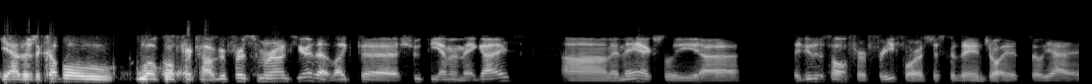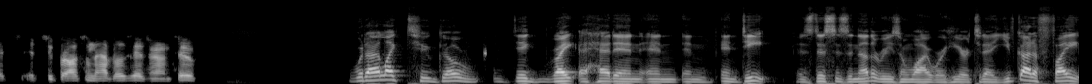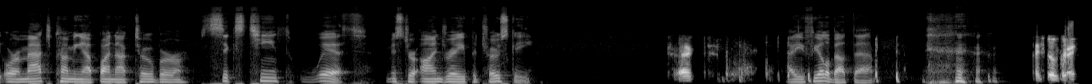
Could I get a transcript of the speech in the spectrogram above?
Yeah, there's a couple local photographers from around here that like to shoot the MMA guys, um, and they actually uh, they do this all for free for us just because they enjoy it. So yeah, it's it's super awesome to have those guys around too. Would I like to go dig right ahead in and in, in deep because this is another reason why we're here today. You've got a fight or a match coming up on October 16th with Mr. Andre Petroski. Correct. How you feel about that? I feel great.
